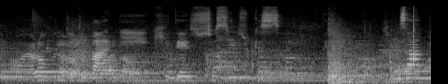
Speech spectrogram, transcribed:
어, 여러분들도 많이 기대해 주셨으면 좋겠어요. 三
